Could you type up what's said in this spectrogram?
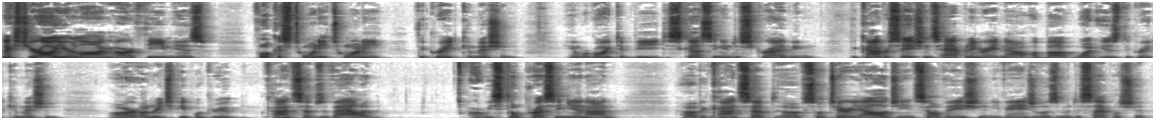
Next year, all year long, our theme is Focus 2020, the Great Commission. And we're going to be discussing and describing the conversations happening right now about what is the Great Commission. Are unreached people group concepts valid? Are we still pressing in on uh, the concept of soteriology and salvation and evangelism and discipleship.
